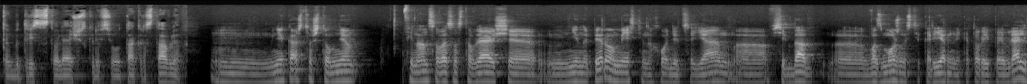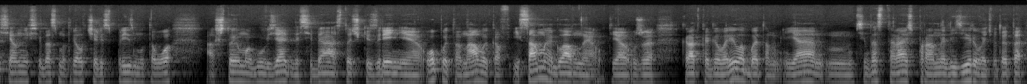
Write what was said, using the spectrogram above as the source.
как бы три составляющие, скорее всего, так расставлю. Мне кажется, что у меня финансовая составляющая не на первом месте находится. Я э, всегда э, возможности карьерные, которые появлялись, я на них всегда смотрел через призму того, а что я могу взять для себя с точки зрения опыта, навыков. И самое главное, вот я уже кратко говорил об этом, я м, всегда стараюсь проанализировать вот это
